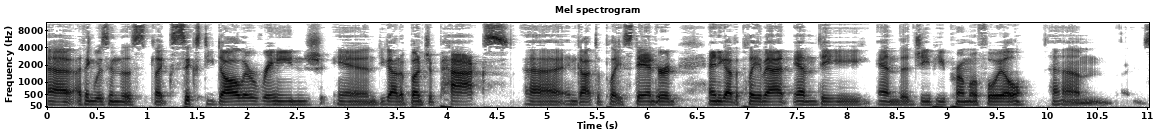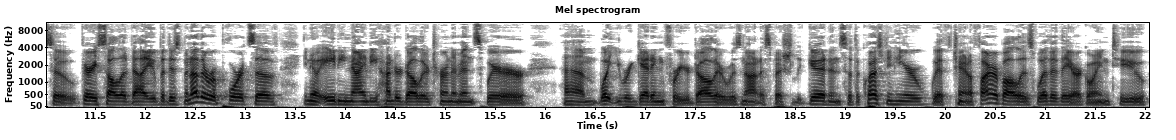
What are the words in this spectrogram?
uh, I think it was in this like sixty dollar range, and you got a bunch of packs uh, and got to play standard, and you got the playmat and the and the GP promo foil. Um, so very solid value. But there's been other reports of you know 80 90 100 dollar tournaments where um, what you were getting for your dollar was not especially good. And so the question here with Channel Fireball is whether they are going to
